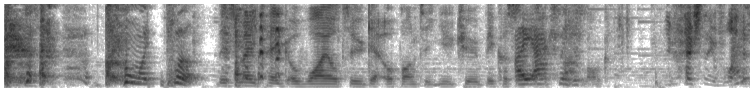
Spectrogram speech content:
Oh my. This may take a while to get up onto YouTube because of I the actually just- backlog. You actually what?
